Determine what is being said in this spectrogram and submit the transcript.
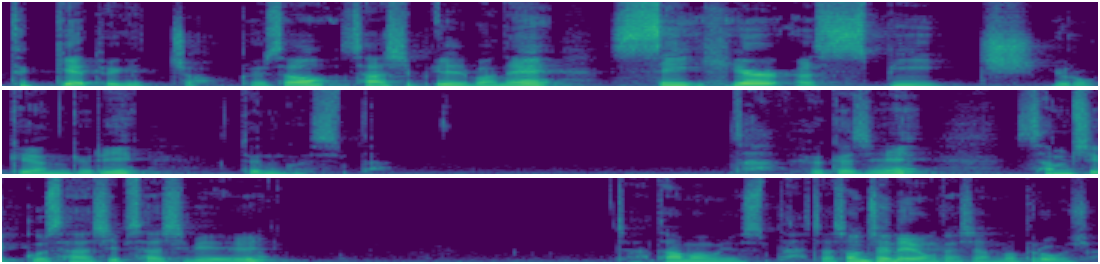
듣게 되겠죠. 그래서 41번에 see, hear a speech 이렇게 연결이 되는 것입니다. 자, 여기까지 39, 40, 41. 자, 다음 화문이었습니다. 자, 전체 내용 다시 한번 들어보죠.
